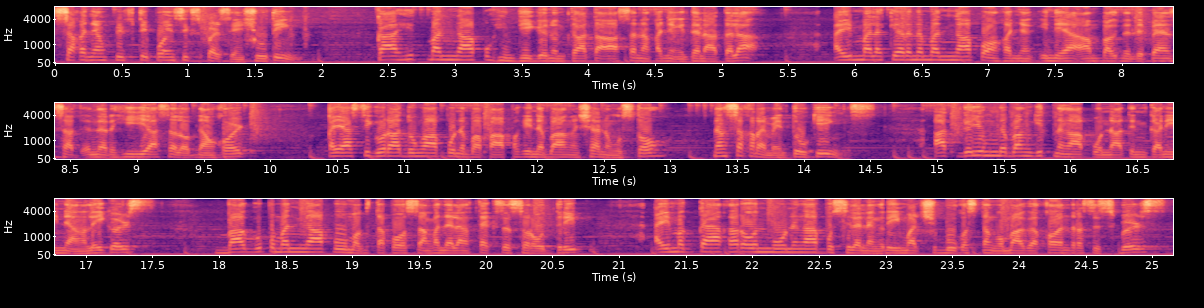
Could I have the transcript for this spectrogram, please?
sa kanyang 50.6% shooting. Kahit man nga po hindi ganun kataasan ang kanyang itinatala, ay malaki naman nga po ang kanyang iniaambag na depensa at enerhiya sa loob ng court kaya sigurado nga po na mapapakinabangan siya ng gusto ng Sacramento Kings. At gayong nabanggit na nga po natin kanina ang Lakers, bago pa man nga po magtapos ang kanilang Texas road trip, ay magkakaroon muna nga po sila ng rematch bukas ng umaga kontra sa Spurs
